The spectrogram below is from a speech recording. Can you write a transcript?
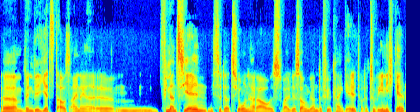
ähm, wenn wir jetzt aus einer ähm, finanziellen Situation heraus, weil wir sagen, wir haben dafür kein Geld oder zu wenig Geld,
